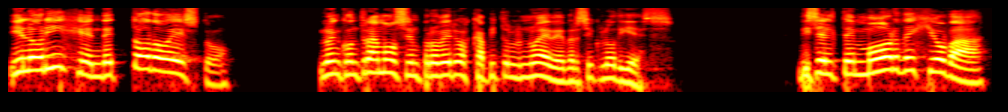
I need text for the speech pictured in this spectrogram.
Y el origen de todo esto lo encontramos en Proverbios capítulo 9, versículo 10. Dice, el temor de Jehová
